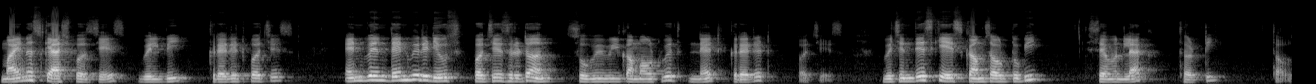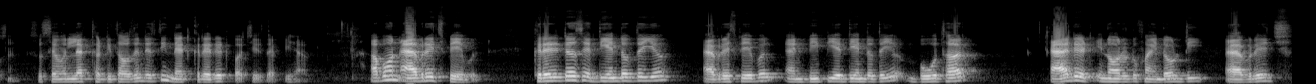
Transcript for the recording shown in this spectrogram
minus cash purchase will be credit purchase and when then we reduce purchase return so we will come out with net credit purchase which in this case comes out to be 7 lakh 30,000 so 7 lakh 30,000 is the net credit purchase that we have upon average payable creditors at the end of the year average payable and BP at the end of the year both are added in order to find out the average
